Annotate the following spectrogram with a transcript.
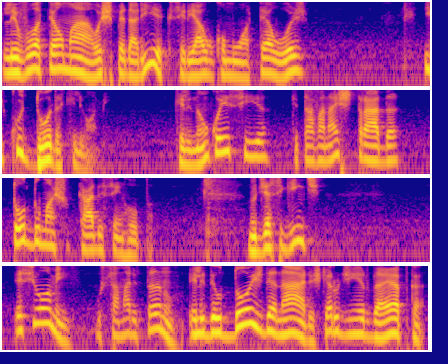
levou até uma hospedaria, que seria algo como um hotel hoje, e cuidou daquele homem, que ele não conhecia, que estava na estrada, todo machucado e sem roupa. No dia seguinte, esse homem, o samaritano, ele deu dois denários, que era o dinheiro da época,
